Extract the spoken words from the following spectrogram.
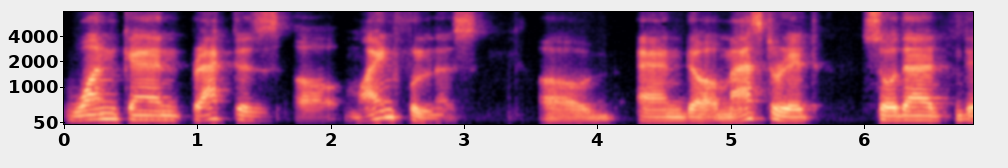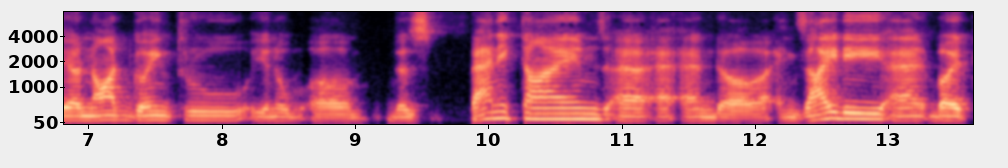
one can practice mindfulness and master it so that they are not going through you know this panic times and anxiety and but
